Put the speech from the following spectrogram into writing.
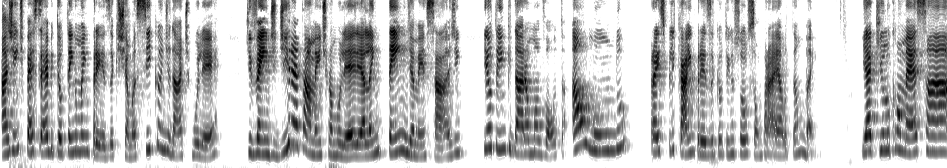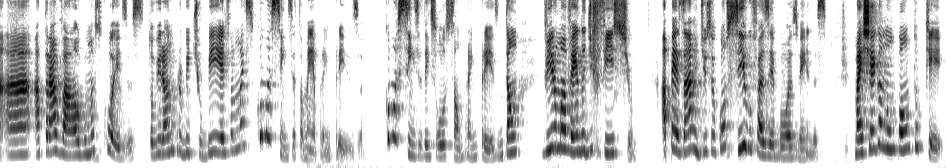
a gente percebe que eu tenho uma empresa que chama Se Candidate Mulher, que vende diretamente para a mulher e ela entende a mensagem, e eu tenho que dar uma volta ao mundo para explicar a empresa que eu tenho solução para ela também. E aquilo começa a, a, a travar algumas coisas. Tô virando para o B2B e ele falou, mas como assim você também é para empresa? Como assim você tem solução para empresa? Então, vira uma venda difícil. Apesar disso, eu consigo fazer boas vendas. Entendi. Mas chega num ponto que,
